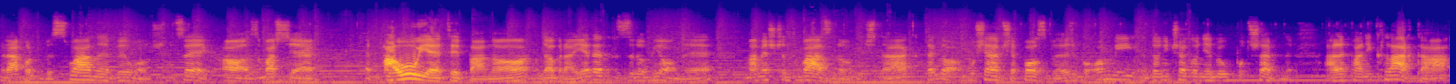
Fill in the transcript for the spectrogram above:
Raport wysłany, wyłącz, cyk. O, zobaczcie, jak pałuje typa, no. Dobra, jeden zrobiony. Mam jeszcze dwa zrobić, tak? Tego musiałem się pozbyć, bo on mi do niczego nie był potrzebny. Ale pani Clarka,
